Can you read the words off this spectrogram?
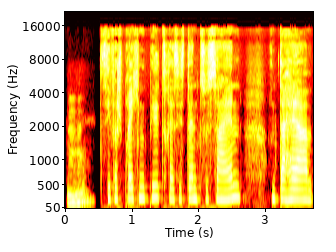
Mhm. Sie versprechen pilzresistent zu sein und daher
